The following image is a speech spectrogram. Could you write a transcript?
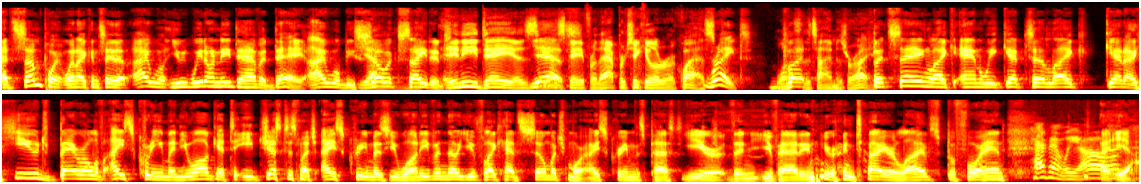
At some point when I can say that, I will, you, we don't need to have a day. I will be yeah. so excited. Any day is yes. yes day for that particular request. Right. Once but, the time is right. But saying like, and we get to like get a huge barrel of ice cream and you all get to eat just as much ice cream as you want, even though you've like had so much more ice cream this past year than you've had in your entire lives beforehand. Haven't we all? Uh, yeah.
